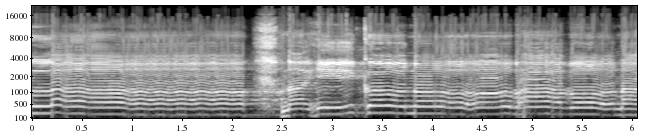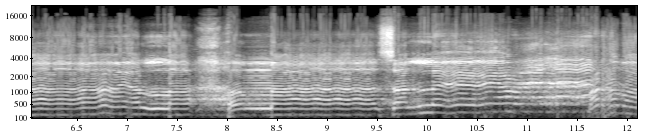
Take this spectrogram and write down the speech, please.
রাসূলুল্লাহ নাহি কোনো ভাবনা আল্লাহ। হুম্মা সাল্লি মারহাবা।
